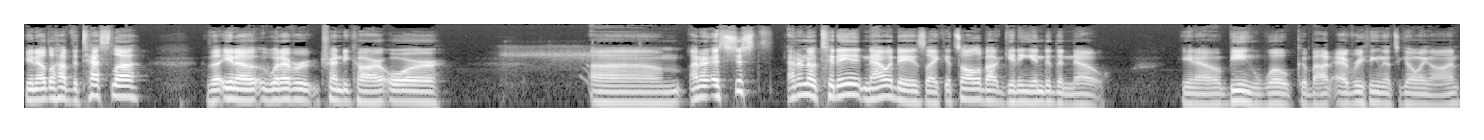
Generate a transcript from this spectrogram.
You know, they'll have the Tesla, the you know whatever trendy car, or um, I don't. It's just I don't know. Today nowadays, like it's all about getting into the know. You know, being woke about everything that's going on,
